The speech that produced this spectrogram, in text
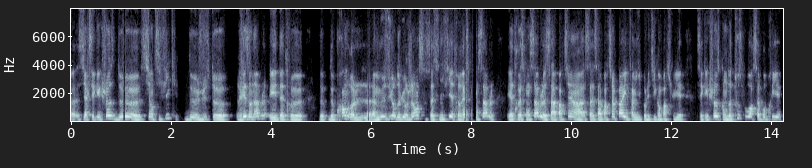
Euh, c'est-à-dire que c'est quelque chose de euh, scientifique, de juste euh, raisonnable et d'être de, prendre la, mesure de l'urgence, ça signifie être responsable. Et être responsable, ça appartient ça, appartient pas à une famille politique en particulier. C'est quelque chose qu'on doit tous pouvoir s'approprier.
